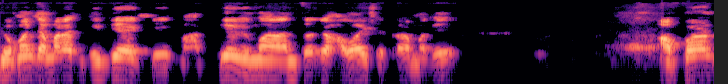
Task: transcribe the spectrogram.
लोकांच्या मनात भीती आहे की भारतीय विमानांचं जे हवाई क्षेत्रामध्ये आपण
